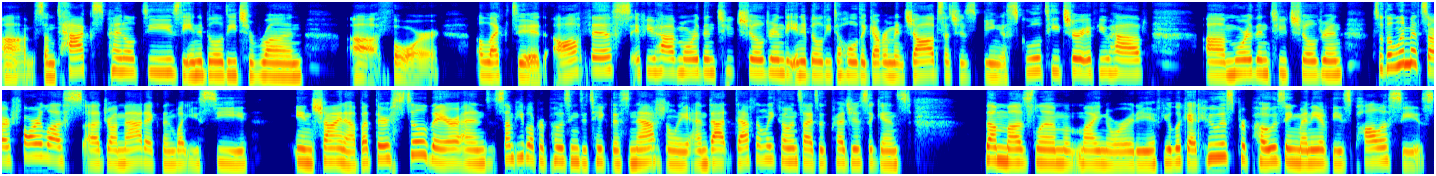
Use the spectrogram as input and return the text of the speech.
um, some tax penalties, the inability to run uh, for elected office if you have more than two children, the inability to hold a government job, such as being a school teacher if you have uh, more than two children. So the limits are far less uh, dramatic than what you see in China, but they're still there. And some people are proposing to take this nationally, and that definitely coincides with prejudice against the Muslim minority. If you look at who is proposing many of these policies,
